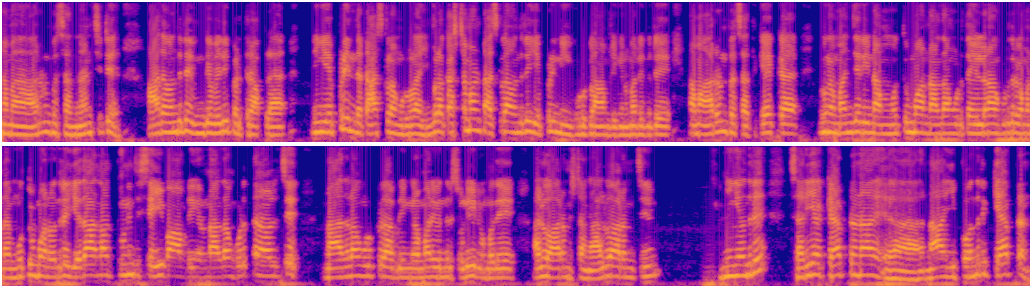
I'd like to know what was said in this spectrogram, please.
நம்ம அருண் பிரசாத் நினைச்சிட்டு அதை வந்துட்டு இங்க வெளிப்படுத்துறாப்ல நீங்க எப்படி இந்த டாஸ்க்லாம் எல்லாம் கொடுக்கலாம்? இவ்வளவு கஷ்டமான டாஸ்க்லாம் எல்லாம் வந்துட்டு எப்படி நீங்க கொடுக்கலாம் அப்படிங்கிற மாதிரி வந்துட்டு நம்ம அருண் பிரசாத் கேட்க இவங்க மஞ்சரி நான் முத்துமார்னால தான் கொடுத்தேன் இல்லைனா கொடுத்துருக்க மாட்டேன். முத்துமார் வந்துட்டு எதா இருந்தாலும் துணிஞ்சு செய்வான் அப்படிங்கிற நாள் தான் கொடுத்தேன் நாளிச்சு நான் அதெல்லாம் கொடுக்கல அப்படிங்கிற மாதிரி வந்து சொல்லிடும் போதே அழுவ ஆரம்பிச்சிட்டாங்க. அழுவ ஆரம்பிச்சு நீங்க வந்துட்டு சரியா கேப்டனா நான் இப்போ வந்துட்டு கேப்டன்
